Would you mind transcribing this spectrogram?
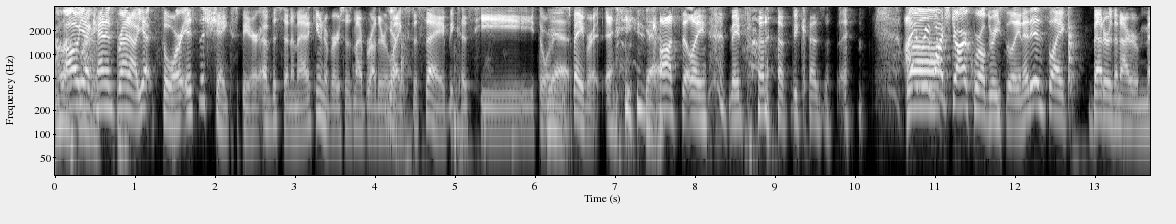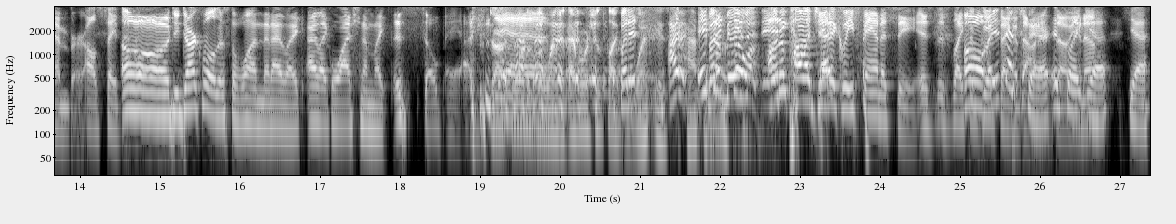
Oh, that's Oh yeah, right. Kenneth Branagh. Yeah, Thor is the Shakespeare of the cinematic universe, as my brother Yes. likes to say, because he Thor is his favorite, and he's Yeah. constantly made fun of because of it. I rewatched Dark World recently, and it is like better than I remember. I'll say that. Oh, dude, Dark World is the one that I like. I like watch, and I'm like, this is so bad. Dark Yeah. World is the one that everyone's just like, But what it's- is I- happening? but it's so unapologetically context- fantasy is is like oh, a good it- thing that's about fair. it. it's like you know? yeah, yeah.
